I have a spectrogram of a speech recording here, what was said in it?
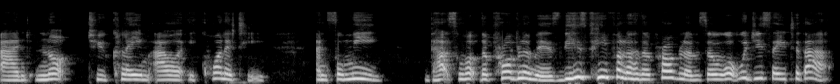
and not to claim our equality. And for me that's what the problem is. These people are the problem. So, what would you say to that?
